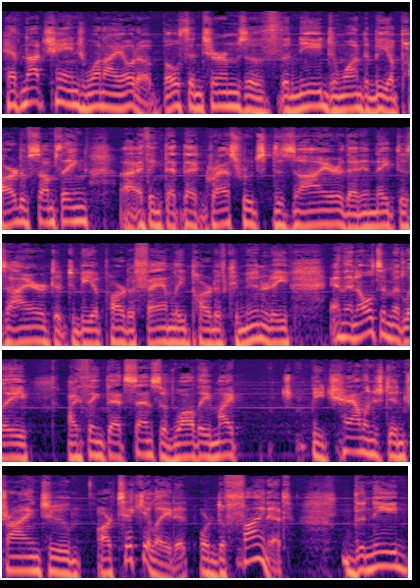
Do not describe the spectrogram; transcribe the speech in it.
have not changed one iota, both in terms of the need to want to be a part of something. Uh, I think that that grassroots desire, that innate desire to, to be a part of family, part of community. And then ultimately, I think that sense of while they might be challenged in trying to articulate it or define it, the need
